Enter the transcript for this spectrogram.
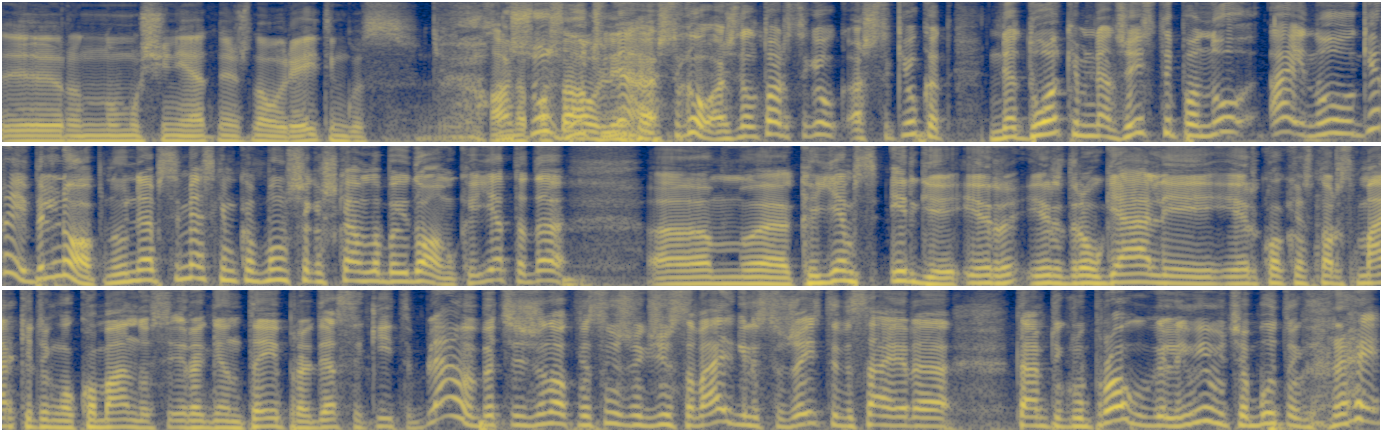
ir numušinėt, nežinau, reitingus. Aš už, ne, aš sakau, aš dėl to ir sakiau, aš sakiau, kad neduokim net žaisti, tipo, nu, ai, nu gerai, Vilniop, nu neapsimeskim, kad mums čia kažkam labai įdomu, kai jie tada, um, kai jiems irgi ir, ir draugeliai, ir kokios nors marketingo komandos ir agentai pradės sakyti, blem, bet čia žinok, visų žvaigždžių savaitgalį sužaisti visai yra tam tikrų progų, galimybių, čia būtų gerai,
